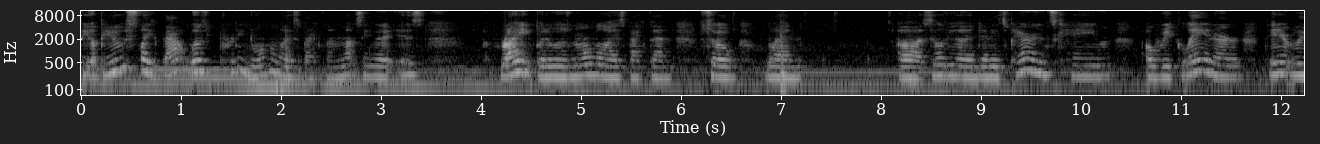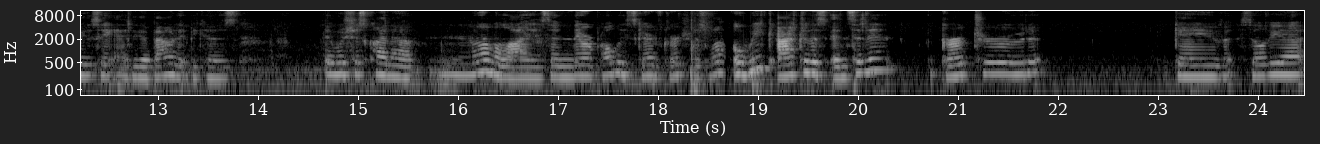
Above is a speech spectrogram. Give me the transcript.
the abuse like that was pretty normalized back then. I'm not saying that it is right, but it was normalized back then. So when uh, Sylvia and Jenny's parents came a week later, they didn't really say anything about it because it was just kind of normalized and they were probably scared of Gertrude as well. A week after this incident, Gertrude gave Sylvia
